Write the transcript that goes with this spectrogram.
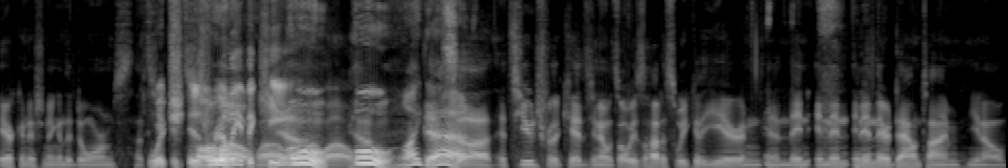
air conditioning in the dorms, that's Which it's- is Oh, really wow, the wow, key. wow, Ooh, wow. ooh, like It's that. uh, it's huge for the kids. You know, it's always the hottest week of the year, and and then and then and in their downtime, you know,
